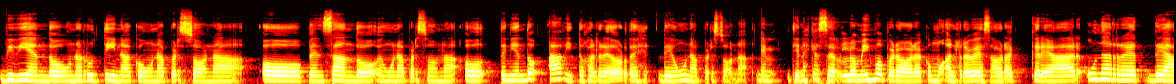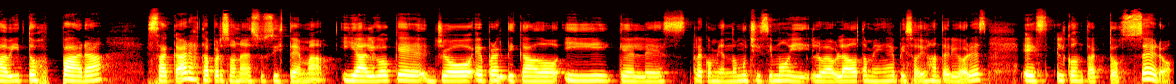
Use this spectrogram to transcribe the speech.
viviendo una rutina con una persona o pensando en una persona o teniendo hábitos alrededor de, una persona. Tienes que hacer lo mismo, pero ahora como al revés, ahora crear una red de hábitos para sacar a esta persona de su sistema. Y algo que yo he practicado y que les recomiendo muchísimo y lo he hablado también en episodios anteriores es el contacto cero.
